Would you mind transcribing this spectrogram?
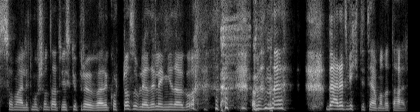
som er litt morsomt, er at vi skulle prøve å være korte, og så ble det lenge i dag òg. men uh, det er et viktig tema, dette her.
